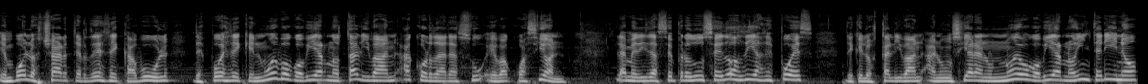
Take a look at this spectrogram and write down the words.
en vuelos charter desde Kabul después de que el nuevo gobierno talibán acordara su evacuación. La medida se produce dos días después de que los talibán anunciaran un nuevo gobierno interino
